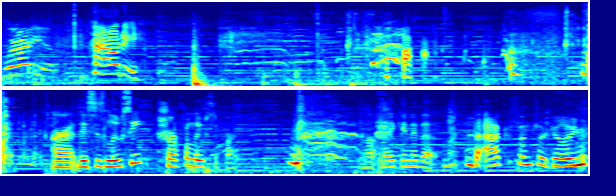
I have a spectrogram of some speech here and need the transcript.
Where are you? Howdy. All right, this is Lucy, short for Lucifer. not making it up. The accents are killing me.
